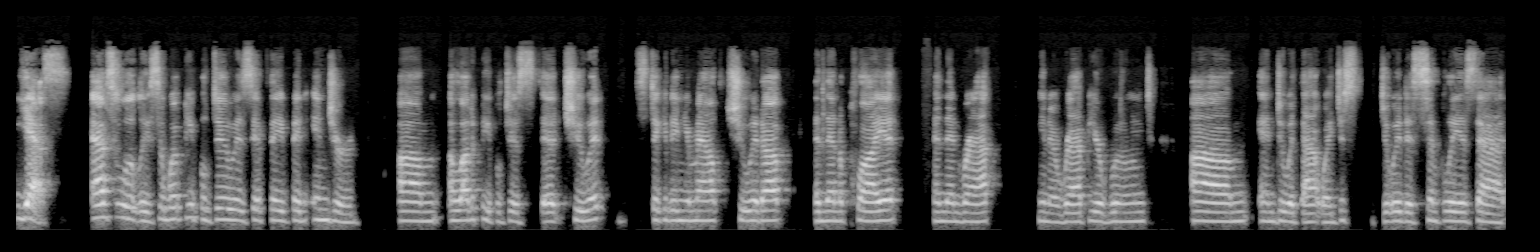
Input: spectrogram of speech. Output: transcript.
Yes, absolutely. So what people do is if they've been injured, um, a lot of people just uh, chew it, stick it in your mouth, chew it up, and then apply it, and then wrap, you know, wrap your wound, um, and do it that way. Just do it as simply as that.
